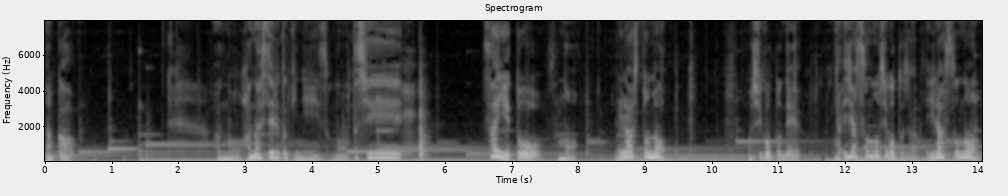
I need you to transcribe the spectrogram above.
なんかあの話してる時にその私サイエとそのイラストのお仕事でイラストのお仕事じゃなくてイラストの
